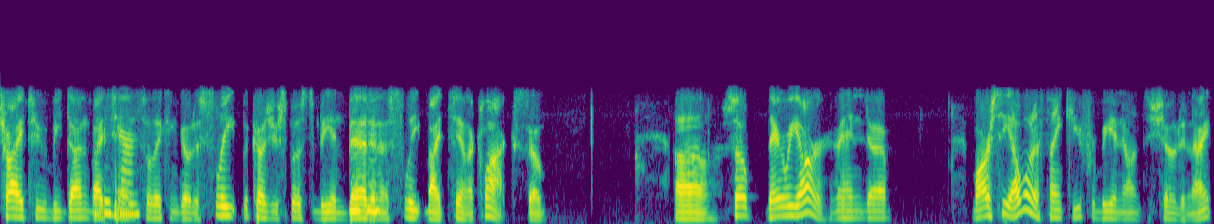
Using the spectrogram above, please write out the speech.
try to be done by Be 10 done. so they can go to sleep because you're supposed to be in bed Mhm. and asleep by 10 o'clock. So Uh, so there we are. And uh, Marci, I want to thank you for being on the show tonight.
